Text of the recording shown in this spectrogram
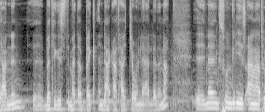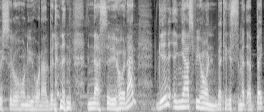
ያንን በትዕግስት መጠበቅ እንዳቃታቸው እናያለን እና እነሱ እንግዲህ ህፃናቶች ስለሆኑ ይሆናል ብለን እናስብ ይሆናል። ግን እኛስ ቢሆን በትዕግስት መጠበቅ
